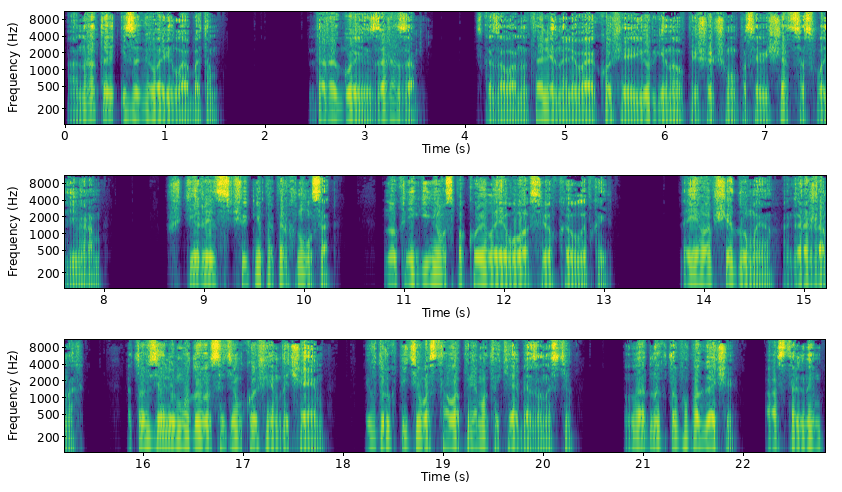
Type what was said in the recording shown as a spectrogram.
Она-то и заговорила об этом. «Дорогой, зараза, — сказала Наталья, наливая кофе Юргену, пришедшему посовещаться с Владимиром. Штирлиц чуть не поперхнулся, но княгиня успокоила его с легкой улыбкой. «Да я вообще думаю о горожанах. А то взяли моду с этим кофеем да чаем, и вдруг пить его стало прямо-таки обязанностью. Ладно, кто попогаче, а остальным?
